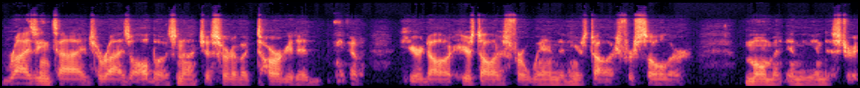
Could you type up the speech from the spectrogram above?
rising tide to rise all boats, not just sort of a targeted, you know, here dollar here's dollars for wind and here's dollars for solar moment in the industry.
